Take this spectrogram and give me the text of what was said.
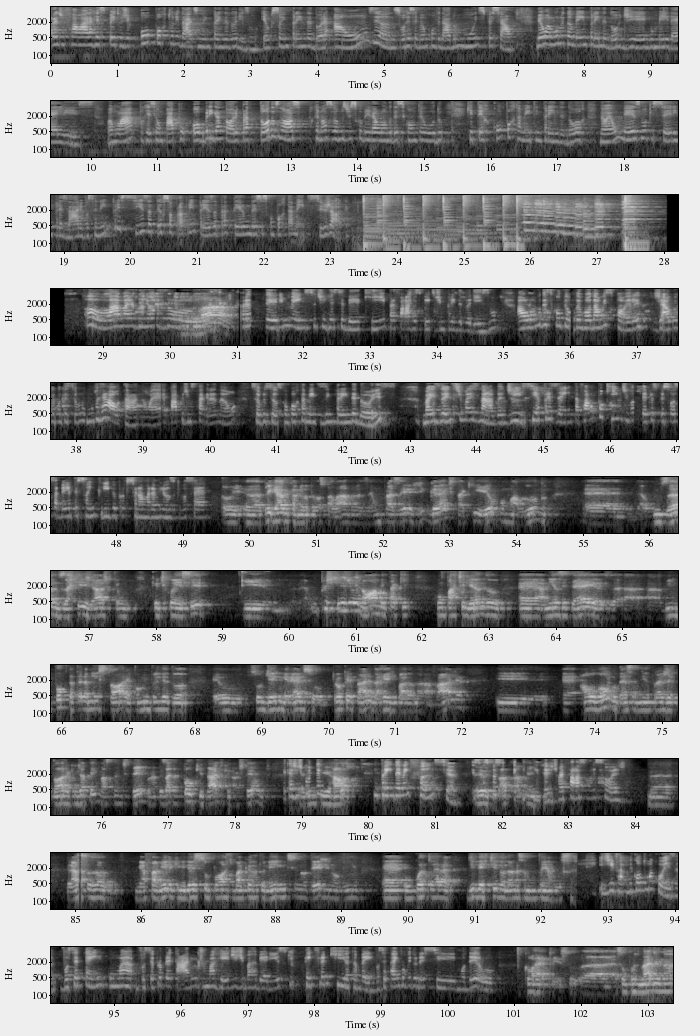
hora de falar a respeito de oportunidades no empreendedorismo. Eu que sou empreendedora há 11 anos, vou receber um convidado muito especial. Meu aluno também empreendedor, Diego Meirelles. Vamos lá? Porque esse é um papo obrigatório para todos nós, porque nós vamos descobrir ao longo desse conteúdo que ter comportamento empreendedor não é o mesmo que ser empresário. Você nem precisa ter sua própria empresa para ter um desses comportamentos. Se joga! Olá, maravilhoso! Olá! É um prazer imenso te receber aqui para falar a respeito de empreendedorismo. Ao longo desse conteúdo, eu vou dar um spoiler de algo que aconteceu no mundo real, tá? Não é papo de Instagram, não, sobre os seus comportamentos empreendedores. Mas antes de mais nada, Di, se apresenta, fala um pouquinho de você para as pessoas saberem a pessoa incrível, profissional maravilhoso que você é. Oi, uh, obrigado, Camila, pelas palavras. É um prazer gigante estar aqui, eu como aluno é, alguns anos aí já, acho que eu, que eu te conheci, e é um prestígio enorme estar aqui compartilhando é, as minhas ideias, a, a, um pouco até da minha história como empreendedor. Eu sou o Diego Mirelli, sou proprietário da Rede Barão da Navalha e é, ao longo dessa minha trajetória, que já tem bastante tempo, né? apesar de pouca idade que nós temos, é que a gente, a gente empreender na infância. Isso Exatamente. que as pessoas têm que A gente vai falar sobre isso hoje. É, graças a minha família que me deu esse suporte bacana também, me ensinou desde novinho é, o quanto era divertido andar nessa montanha russa. E de, me conta uma coisa, você tem uma, você é proprietário de uma rede de barbearias que tem franquia também. Você está envolvido nesse modelo? Correto, isso. Uh, essa oportunidade né,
